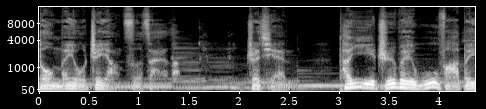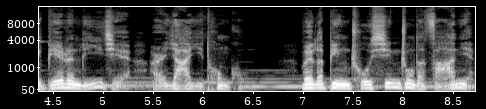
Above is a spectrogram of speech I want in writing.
都没有这样自在了。之前，他一直为无法被别人理解而压抑痛苦。为了摒除心中的杂念，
